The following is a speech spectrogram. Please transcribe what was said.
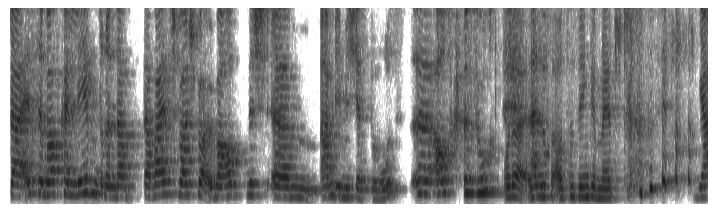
da ist überhaupt kein Leben drin. Da, da weiß ich manchmal überhaupt nicht, ähm, haben die mich jetzt bewusst äh, ausgesucht? Oder ist also, es aus Versehen gematcht? ja,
